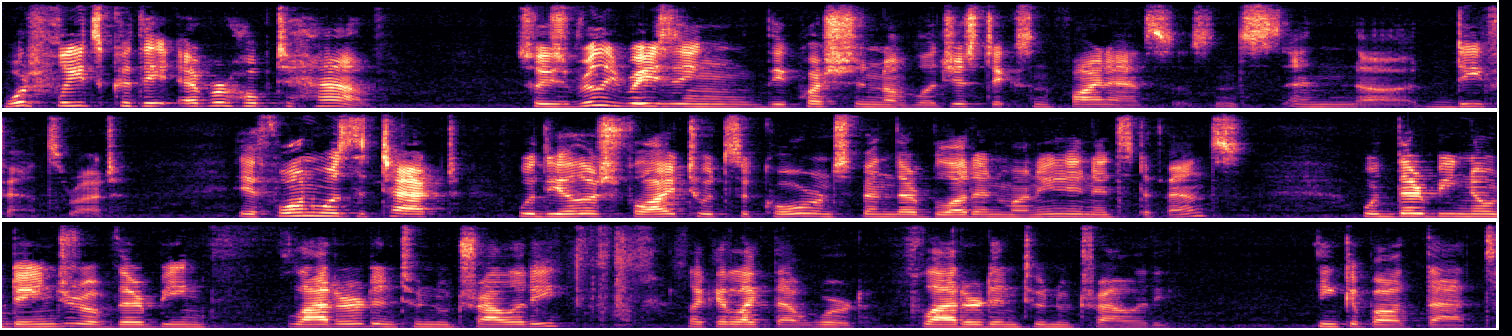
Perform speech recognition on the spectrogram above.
What fleets could they ever hope to have? So he's really raising the question of logistics and finances and, and uh, defense, right? If one was attacked, would the others fly to its succor and spend their blood and money in its defense? Would there be no danger of their being flattered into neutrality? Like I like that word, flattered into neutrality. Think about that.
